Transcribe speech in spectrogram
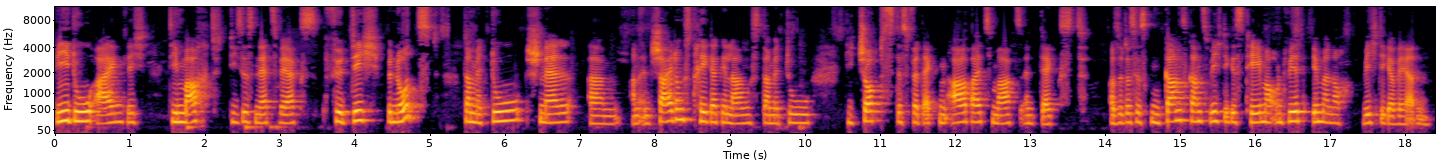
wie du eigentlich die Macht dieses Netzwerks für dich benutzt, damit du schnell ähm, an Entscheidungsträger gelangst, damit du die Jobs des verdeckten Arbeitsmarkts entdeckst. Also das ist ein ganz, ganz wichtiges Thema und wird immer noch wichtiger werden.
